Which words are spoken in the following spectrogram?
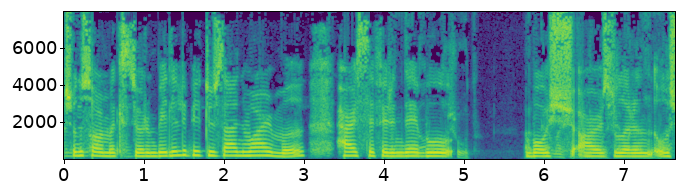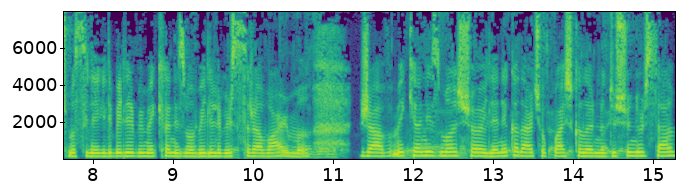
Şunu sormak istiyorum. Belirli bir düzen var mı? Her seferinde bu boş arzuların oluşmasıyla ilgili belirli bir mekanizma, belirli bir sıra var mı? Rav, mekanizma şöyle, ne kadar çok başkalarını düşünürsem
